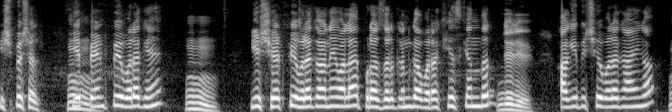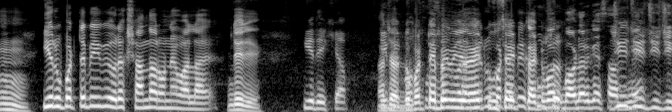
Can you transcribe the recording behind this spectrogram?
स्पेशल ये पेंट पे वर्क है। हम्म, हम्म। ये शर्ट पे वर्क आने वाला है पूरा जरकन का वर्क है इसके अंदर। जी जी। आगे पीछे वर्क आएगा। हम्म, ये दुपट्टे पे भी वर्क शानदार होने वाला है। जी जी। ये देखिए आप। अच्छा, दुपट्टे पे भी जो है टू सेट कटवर्क border के साथ जी जी जी जी।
